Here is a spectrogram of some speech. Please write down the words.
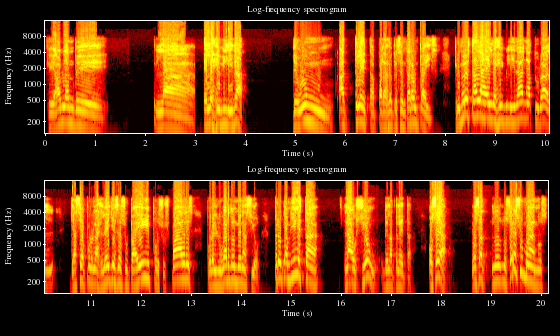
que hablan de la elegibilidad de un atleta para representar a un país. Primero está la elegibilidad natural, ya sea por las leyes de su país, por sus padres, por el lugar donde nació. Pero también está la opción del atleta. O sea, los, los, seres humanos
